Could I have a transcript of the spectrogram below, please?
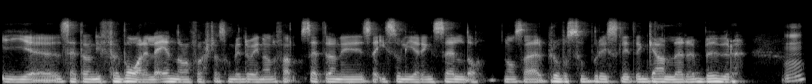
I, eh, sätter han i förvar, eller en av de första som blir drainad i alla fall. Sätter han i så isoleringscell då. Någon så här provisorisk lite gallerbur. Mm.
